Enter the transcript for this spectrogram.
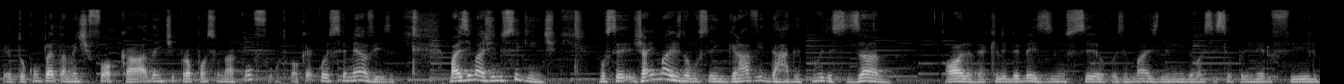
eu estou completamente focada em te proporcionar conforto. Qualquer coisa você me avisa. Mas imagine o seguinte: você já imaginou você engravidar depois desse exame? Olha, ver aquele bebezinho seu, coisa mais linda, vai ser seu primeiro filho.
